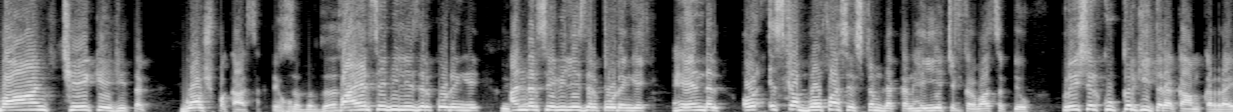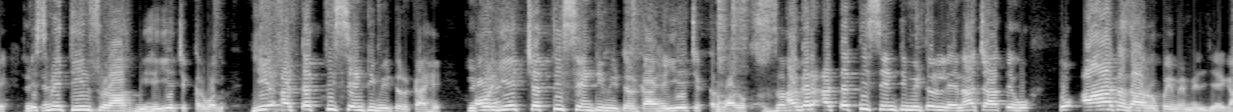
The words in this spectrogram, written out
पाँच छह केजी तक गोश्त पका सकते हो। ज़बरदस्त। बाहर से भी लेजर कोडिंग है अंदर से भी लेजर कोडिंग है हैंडल और इसका बोफा सिस्टम ढक्कन है ये चेक करवा सकते हो। प्रेशर कुकर की तरह काम कर रहा है। इसमें तीन सुराख भी है ये चेक करवा दो। ये अठतीस सेंटीमीटर का है और ये छत्तीस सेंटीमीटर का है ये चेक करवा दो। अगर अठतीस सेंटीमीटर लेना चाहते हो तो आठ हज़ार रुपए में मिल जाएगा।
